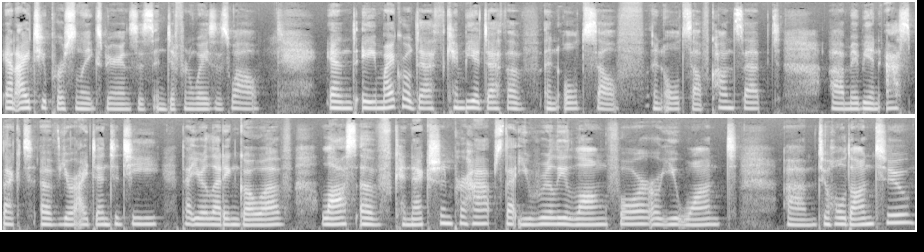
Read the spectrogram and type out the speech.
and I too personally experienced this in different ways as well. And a micro death can be a death of an old self, an old self concept, uh, maybe an aspect of your identity that you're letting go of, loss of connection perhaps that you really long for or you want um, to hold on to.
